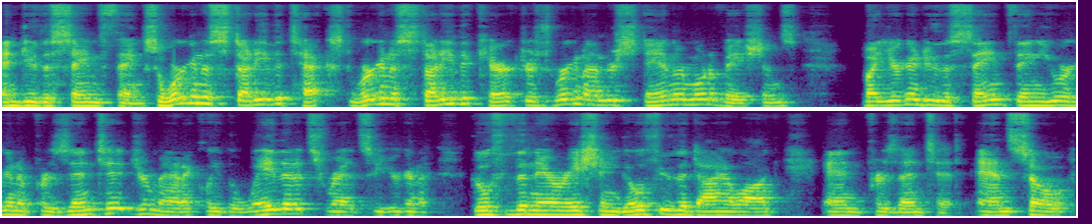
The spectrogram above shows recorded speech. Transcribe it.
and do the same thing. So we're going to study the text. We're going to study the characters. We're going to understand their motivations but you're going to do the same thing. You are going to present it dramatically the way that it's read. So you're going to go through the narration, go through the dialogue, and present it. And so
